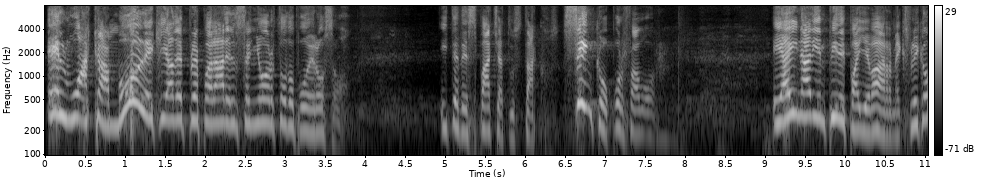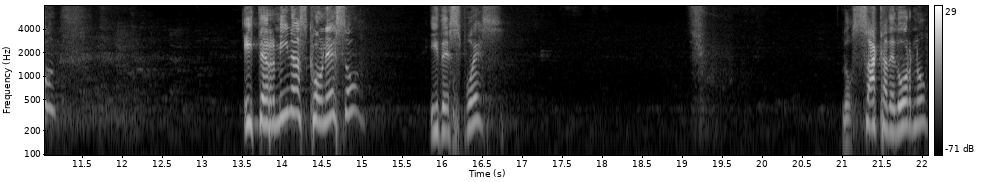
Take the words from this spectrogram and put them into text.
El guacamole que ha de preparar el Señor Todopoderoso y te despacha tus tacos. Cinco, por favor. Y ahí nadie pide para llevar, ¿me explico? Y terminas con eso y después lo saca del horno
